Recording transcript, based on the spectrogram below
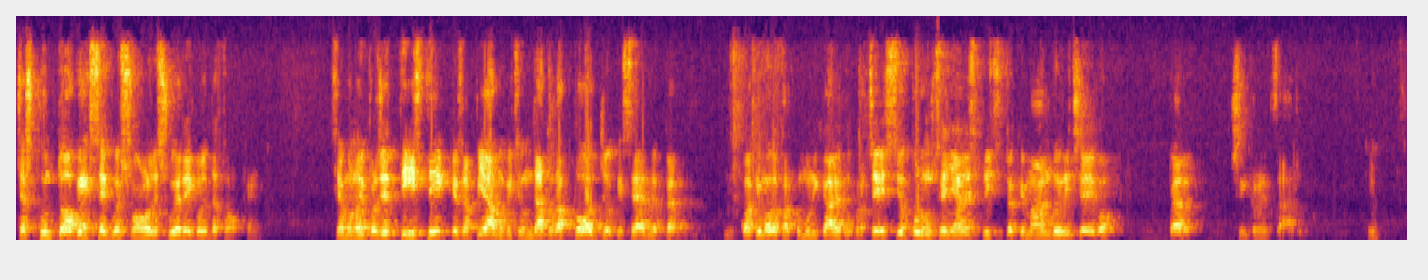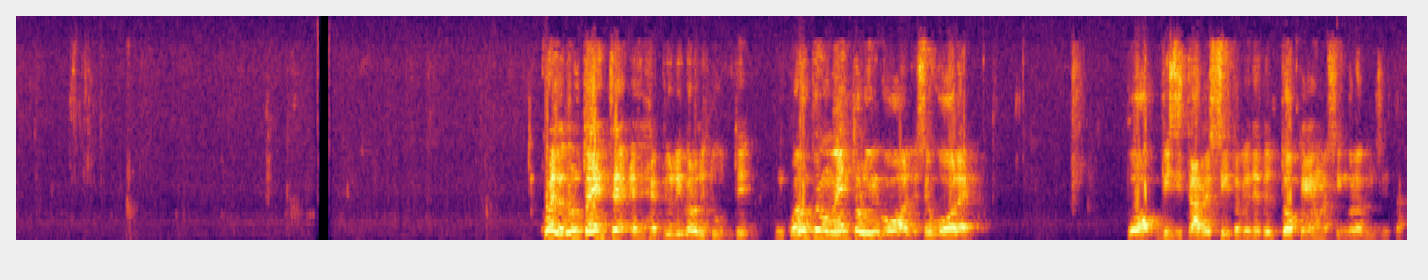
Ciascun token segue solo le sue regole da token. Siamo noi progettisti che sappiamo che c'è un dato d'appoggio che serve per in qualche modo far comunicare due processi oppure un segnale esplicito che mando e ricevo per sincronizzarli. quello dell'utente è più libero di tutti. In qualunque momento lui vuole, se vuole, può visitare il sito, vedete il token è una singola visita,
